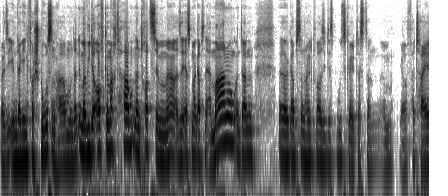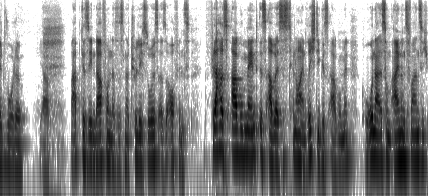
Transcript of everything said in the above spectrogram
weil sie eben dagegen verstoßen haben und dann immer wieder aufgemacht haben und dann trotzdem, ja, also erstmal gab es eine Ermahnung und dann äh, gab es dann halt quasi das Bußgeld, das dann ähm, ja, verteilt wurde. Ja, mal abgesehen davon, dass es natürlich so ist, also auch wenn es flaches Argument ist, aber es ist dennoch ein richtiges Argument. Corona ist um 21.05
